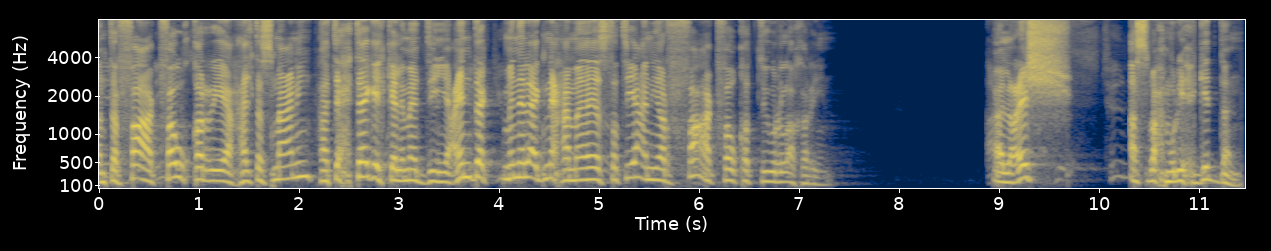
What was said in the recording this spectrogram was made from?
أن ترفعك فوق الرياح. هل تسمعني؟ هتحتاج الكلمات دي. عندك من الأجنحة ما يستطيع أن يرفعك فوق الطيور الآخرين. العش أصبح مريح جدا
